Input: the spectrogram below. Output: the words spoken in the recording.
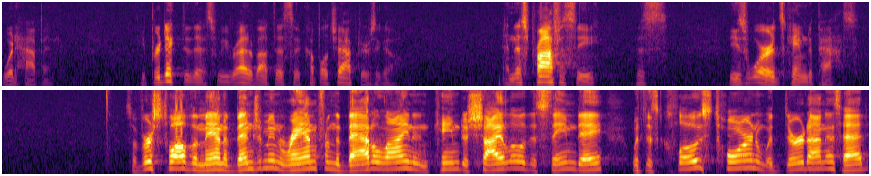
would happen. He predicted this. We read about this a couple of chapters ago. And this prophecy, this, these words came to pass. So, verse 12 a man of Benjamin ran from the battle line and came to Shiloh the same day with his clothes torn, with dirt on his head,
